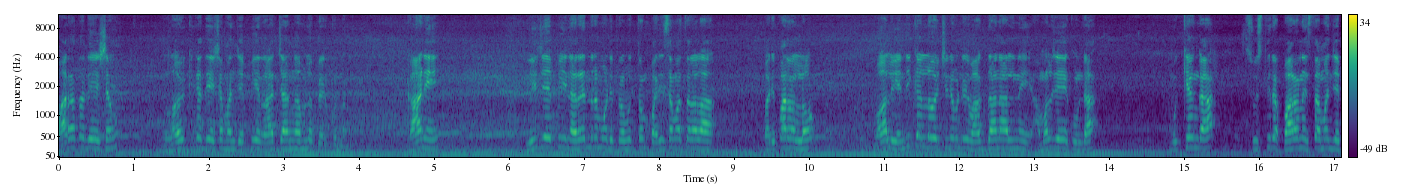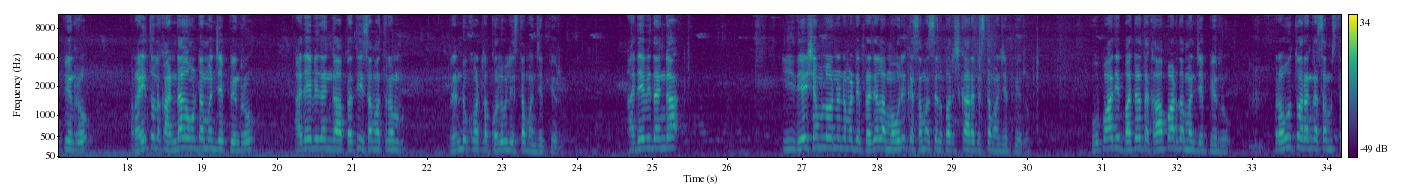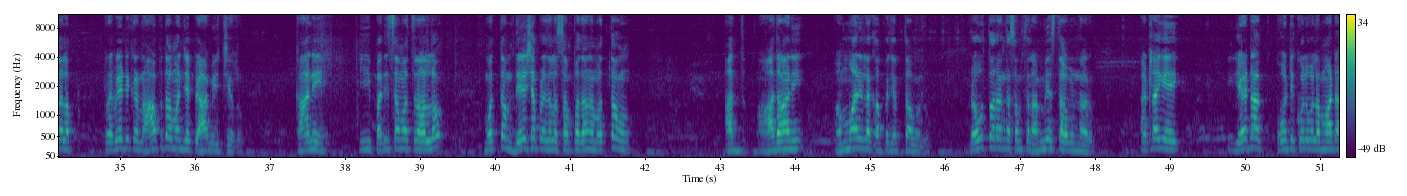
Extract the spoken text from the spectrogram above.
భారతదేశం లౌకిక దేశం అని చెప్పి రాజ్యాంగంలో పేర్కొన్నాం. కానీ బీజేపీ నరేంద్ర మోడీ ప్రభుత్వం పది సంవత్సరాల పరిపాలనలో వాళ్ళు ఎన్నికల్లో ఇచ్చినటువంటి వాగ్దానాలని అమలు చేయకుండా ముఖ్యంగా సుస్థిర పాలన ఇస్తామని చెప్పిండ్రు రైతులకు అండగా ఉంటామని చెప్పిండ్రు అదేవిధంగా ప్రతి సంవత్సరం రెండు కోట్ల కొలువులు ఇస్తామని చెప్పారు అదేవిధంగా ఈ దేశంలో ఉన్నటువంటి ప్రజల మౌలిక సమస్యలు పరిష్కారం ఇస్తామని చెప్పారు ఉపాధి భద్రత కాపాడదామని చెప్పారు ప్రభుత్వ రంగ సంస్థల ప్రైవేటీకరణ ఆపుతామని చెప్పి హామీ ఇచ్చారు కానీ ఈ పది సంవత్సరాల్లో మొత్తం దేశ ప్రజల సంపద మొత్తం అద్ ఆదాని అంబానీలకు అప్పచెప్తా ఉన్నారు. ప్రభుత్వ రంగ సంస్థలు అమ్మేస్తూ ఉన్నారు. అట్లాగే ఏటా కోటి కొలువుల మాట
